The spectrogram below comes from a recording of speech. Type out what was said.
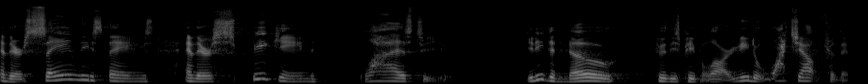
and they're saying these things and they're speaking lies to you. You need to know who these people are. You need to watch out for them.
